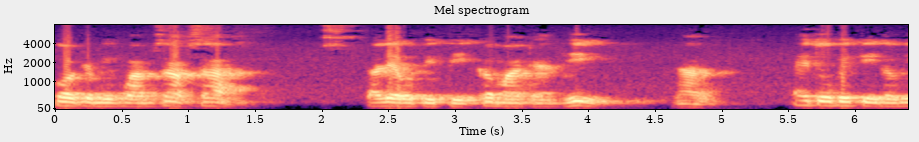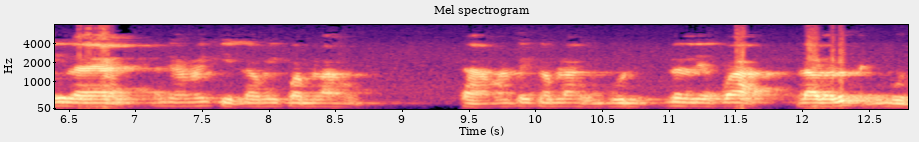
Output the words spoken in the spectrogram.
ก็จะมีความทราบซ่าถ้าเรียกว่าปิติเข้ามาแทนที่นะไอ้ตัวปิติเหล่านี้แหละมันทำให้จิตเรามีความลัง มันเป็นกำลังของบุญนั่นเรียกว่าเราระลึกถึงบุญ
